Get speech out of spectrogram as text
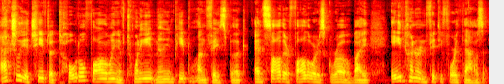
actually achieved a total following of 28 million people on Facebook and saw their followers grow by 854,000.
